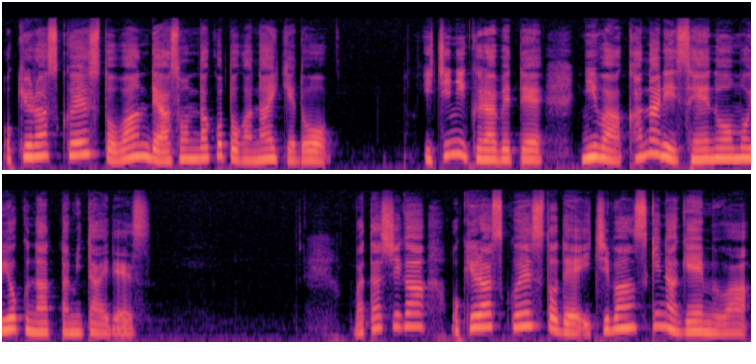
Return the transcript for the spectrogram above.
オキュラスクエスト1で遊んだことがないけど1に比べて2はかなり性能も良くなったみたいです。私がオキュラスクエストで一番好きなゲームは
